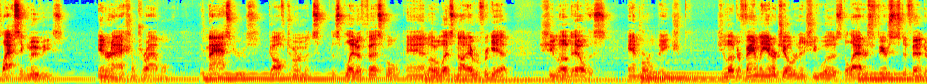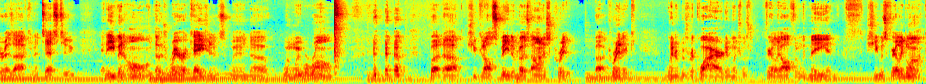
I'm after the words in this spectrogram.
classic movies, international travel, the Masters, golf tournaments, the Spoleto Festival, and oh, let's not ever forget, she loved Elvis and Myrtle Beach. She loved her family and her children, and she was the latter's fiercest defender, as I can attest to, and even on those rare occasions when uh, when we were wrong. but uh, she could also be the most honest crit, uh, critic when it was required, and which was fairly often with me, and she was fairly blunt.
